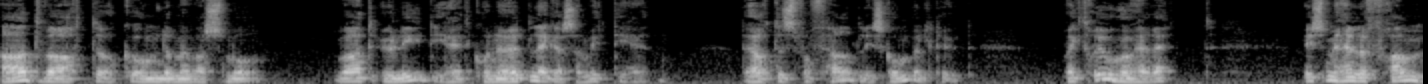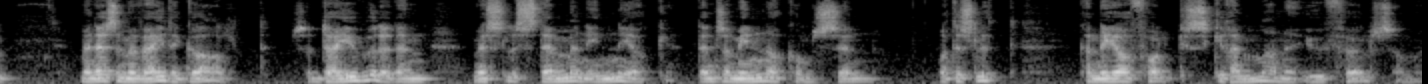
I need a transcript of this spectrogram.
advarte oss om da vi var små, var at ulydighet kunne ødelegge samvittigheten. Det hørtes forferdelig skummelt ut, og jeg tror hun har rett. Hvis vi holder fram med det som vi vet er galt, så døyver det den vesle stemmen inni oss, den som minner oss om synd, og til slutt kan det gjøre folk skremmende ufølsomme.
